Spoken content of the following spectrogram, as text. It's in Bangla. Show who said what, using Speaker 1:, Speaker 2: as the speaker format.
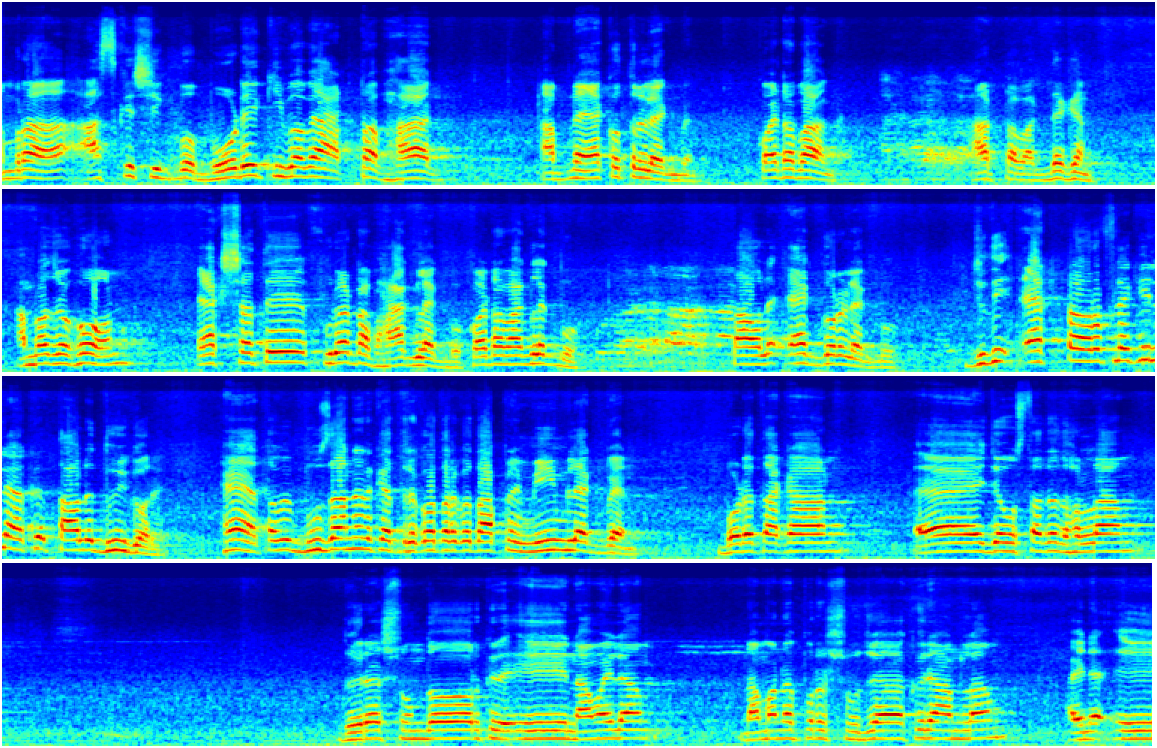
Speaker 1: আমরা আজকে শিখব বোর্ডে কীভাবে আটটা ভাগ আপনি একত্রে লিখবেন। কয়টা ভাগ? আটটা ভাগ। দেখেন, আমরা যখন একসাথে পুরাটা ভাগ লিখব, কয়টা ভাগ লিখব? তাহলে এক গড়ে লিখব। যদি একটা হরফ লেখি, তাহলে দুই গড়ে। হ্যাঁ তবে বুঝানোর ক্ষেত্রে কথার কথা আপনি মিম লিখবেন। বোর্ডে তাকান, এই যে ওস্তাদে ধরলাম ধৈরা সুন্দর করে এ নামাইলাম, নামানোর পরে সোজা করে আনলাম, আইনা এ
